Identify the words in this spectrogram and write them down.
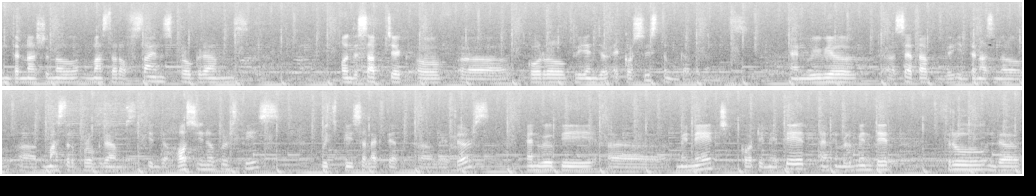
international Master of Science programs on the subject of uh, coral triangle ecosystem governance. And we will uh, set up the international uh, master programs in the host universities, which be selected uh, and will be uh, managed, coordinated, and implemented through the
